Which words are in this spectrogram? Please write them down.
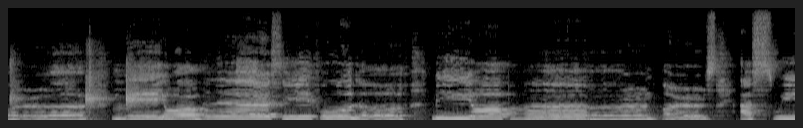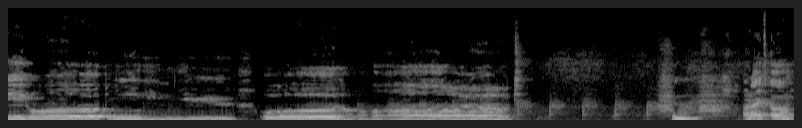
Lord. May your merciful love be upon us as we hope in you, O Lord. Whew. All right, um,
